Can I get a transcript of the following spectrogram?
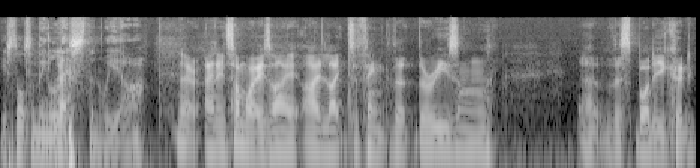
It's not something less than we are. No, and in some ways, I I like to think that the reason uh, this body could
